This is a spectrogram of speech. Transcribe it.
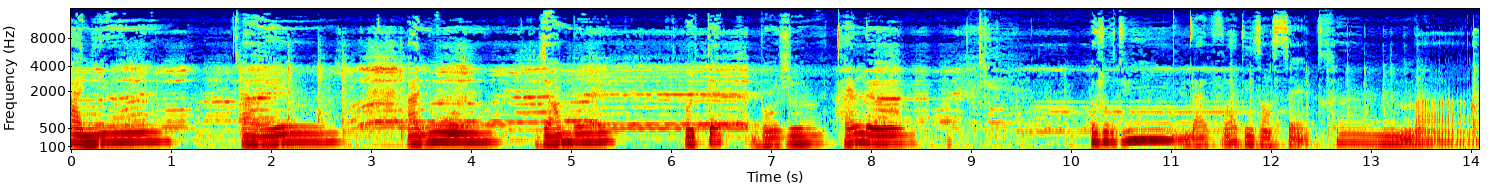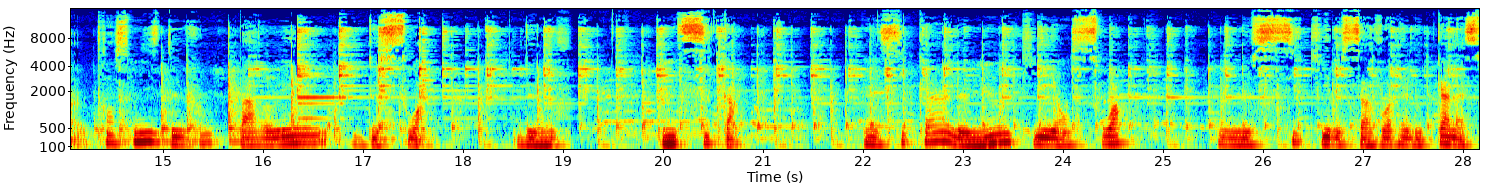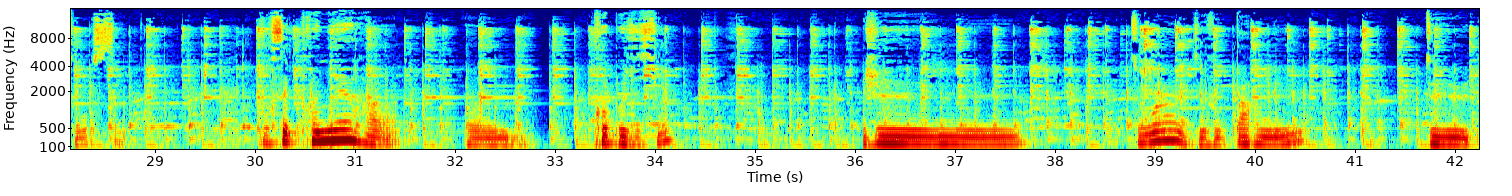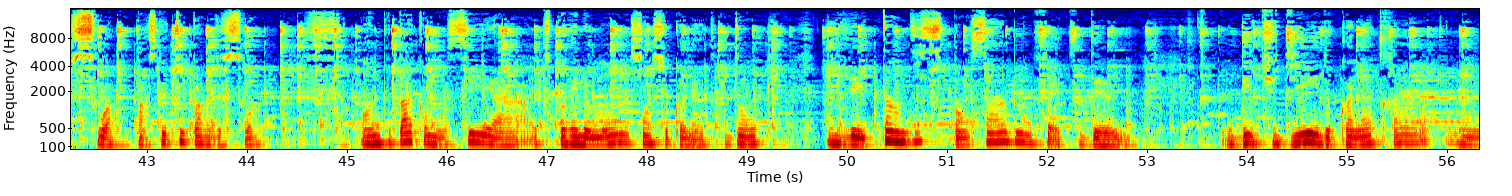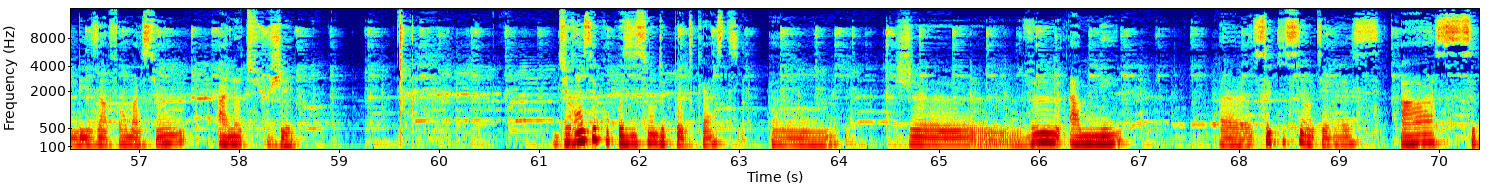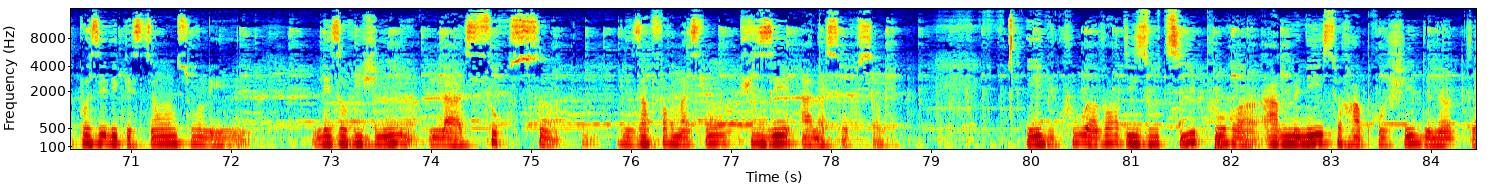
Anio, Aeo, Anuo, Jambo, Otep, bonjour, hello. Aujourd'hui, la voix des ancêtres m'a transmise de vous parler de soi, de nous, une sika. Une sika, le nous qui est en soi, le si qui est le savoir et le ka la source. Pour cette première euh, proposition, je dois de vous parler de soi, parce que tout part de soi. On ne peut pas commencer à explorer le monde sans se connaître. Donc, il est indispensable en fait d'étudier et de connaître les informations à notre sujet. Durant ces propositions de podcast, euh, je veux amener euh, ceux qui s'y intéressent à se poser des questions sur les, les origines, la source, les informations puisées à la source. Et du coup, avoir des outils pour euh, amener, se rapprocher de notre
